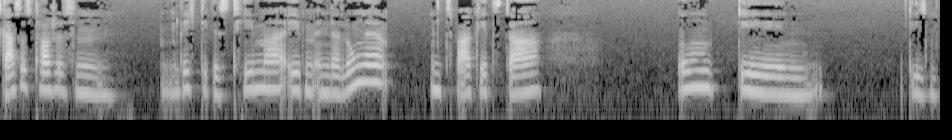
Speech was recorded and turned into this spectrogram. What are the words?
Gasaustausch ist ein, ein wichtiges Thema eben in der Lunge. Und zwar geht es da um den, diesen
